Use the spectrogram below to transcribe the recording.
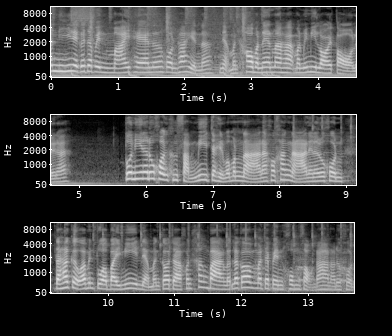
อันนี้เนี่ยก็จะเป็นไม้แทนนะทุกคนถ้าเห็นนะเนี่ยมันเข้ามันแน่นมากฮะมันไม่มีรอยต่อเลยนะ ตัวนี้นะทุกคนคือสันมีดจะเห็นว่ามันหนานะค่อนข้างหนาเลยนะทุกคน แต่ถ้าเกิดว่าเป็นตัวใบมีดเนี่ยมันก็จะค่อนข้างบางแล้วแล้วก็มันจะเป็นคมสองด้านนะทุกคน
